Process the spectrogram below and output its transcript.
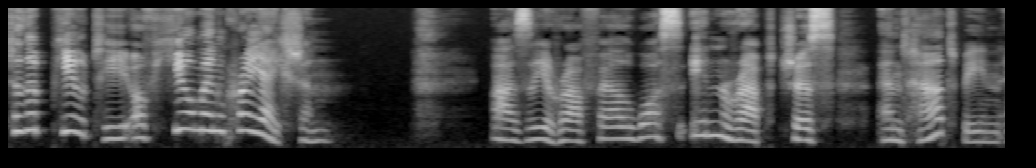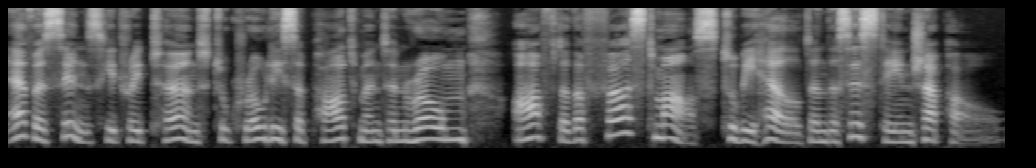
to the beauty of human creation. Aziraphale was in raptures, and had been ever since he'd returned to Crowley's apartment in Rome after the first Mass to be held in the Sistine Chapel.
